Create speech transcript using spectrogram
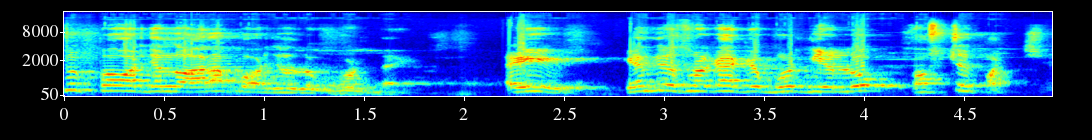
সুখ পাওয়ার জন্য, আরাম পাওয়ার জন্য লোক ভোট দেয়। এই কেন্দ্রীয় সরকারকে ভোট দিয়ে লোক কষ্ট পাচ্ছে।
